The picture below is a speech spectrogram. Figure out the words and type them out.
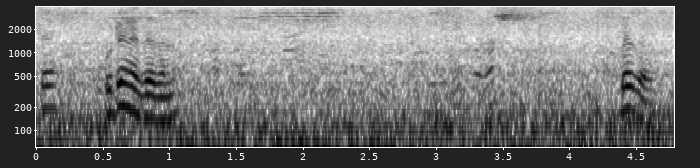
नेतं कुठे नेतात ना बघा.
